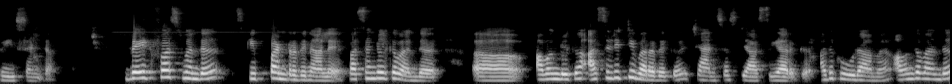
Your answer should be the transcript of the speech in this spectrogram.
ரீசெண்டாக பிரேக்ஃபாஸ்ட் வந்து ஸ்கிப் பண்ணுறதுனால பசங்களுக்கு வந்து அவங்களுக்கு அசிடிட்டி வர்றதுக்கு சான்சஸ் ஜாஸ்தியா இருக்கு. அது கூடாம அவங்க வந்து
